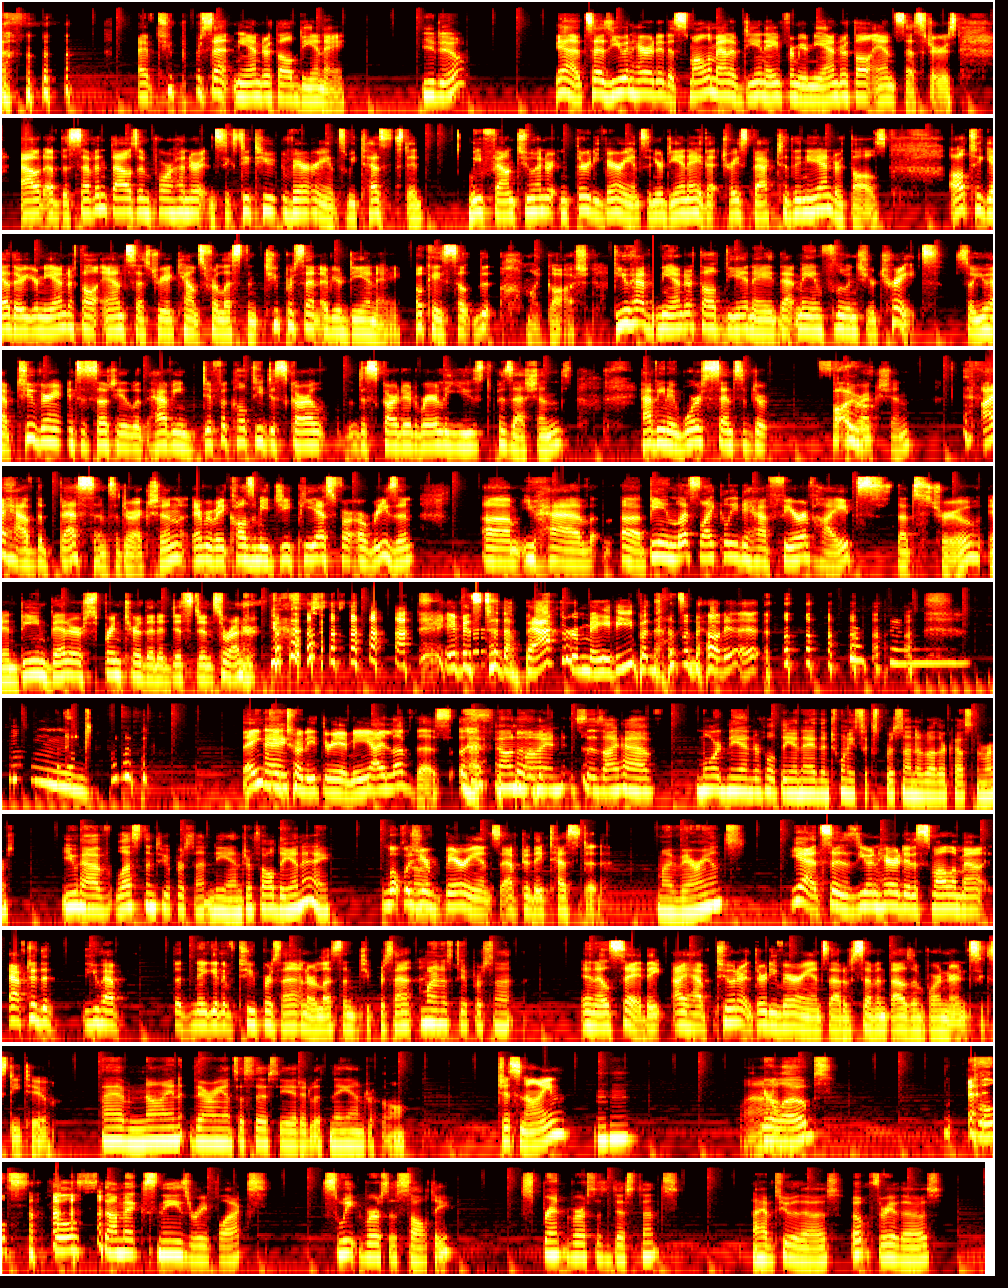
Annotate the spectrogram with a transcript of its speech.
I have 2% Neanderthal DNA. You do? Yeah, it says you inherited a small amount of DNA from your Neanderthal ancestors. Out of the 7,462 variants we tested, we found 230 variants in your DNA that trace back to the Neanderthals. Altogether, your Neanderthal ancestry accounts for less than 2% of your DNA. Okay, so, th- oh my gosh. If you have Neanderthal DNA, that may influence your traits. So you have two variants associated with having difficulty discard- discarded, rarely used possessions, having a worse sense of dir- direction. I have the best sense of direction. Everybody calls me GPS for a reason. Um, you have uh, being less likely to have fear of heights. That's true. And being better sprinter than a distance runner. if it's to the bathroom, maybe, but that's about it. Hmm. Thank Hey. you, 23andMe. I love this. I found mine. It says I have more Neanderthal DNA than 26% of other customers. You have less than 2% Neanderthal DNA. What was your variance after they tested? My variance? Yeah, it says you inherited a small amount after the you have the negative two percent or less than two percent, 2%. and it'll say they I have 230 variants out of 7,462. I have nine variants associated with Neanderthal. Just nine? Mm-hmm. Wow. Your lobes? Full, full stomach sneeze reflex. Sweet versus salty. Sprint versus distance. I have two of those. Oh, three of those.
